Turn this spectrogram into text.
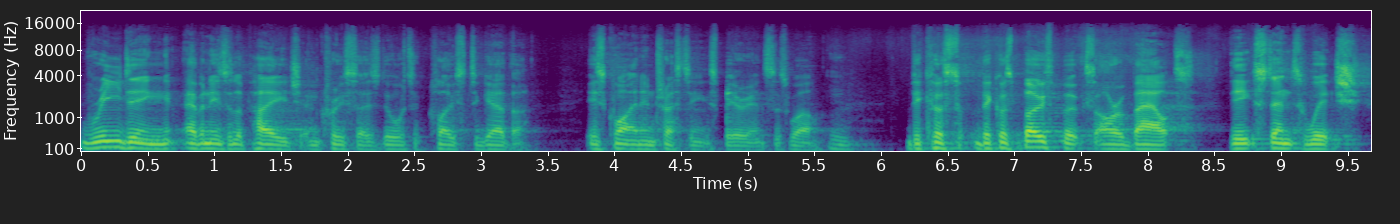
reading Ebenezer Le Page and Crusoe's Daughter close together is quite an interesting experience as well, because because both books are about the extent to which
